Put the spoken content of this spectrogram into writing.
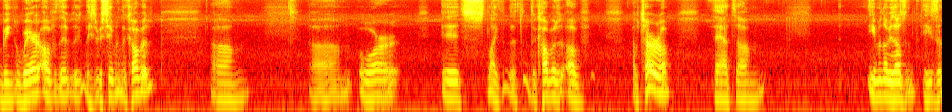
being aware of the, the he's receiving the covenant, um, um, or it's like the, the covenant of of Torah that um, even though he doesn't, he's a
